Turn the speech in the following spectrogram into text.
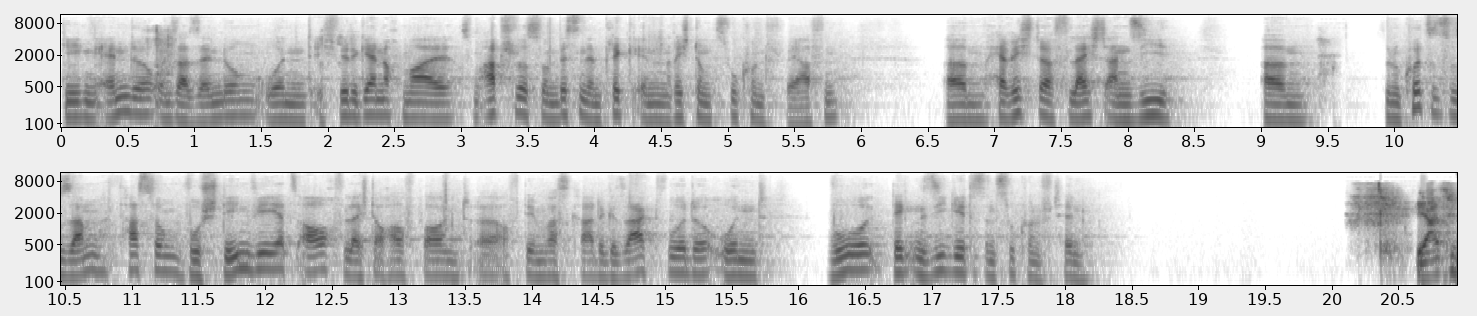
gegen Ende unserer Sendung und ich würde gerne noch mal zum Abschluss so ein bisschen den Blick in Richtung Zukunft werfen. Ähm, Herr Richter, vielleicht an Sie ähm, so eine kurze Zusammenfassung. Wo stehen wir jetzt auch? Vielleicht auch aufbauend äh, auf dem, was gerade gesagt wurde. Und wo denken Sie, geht es in Zukunft hin? Ja, also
